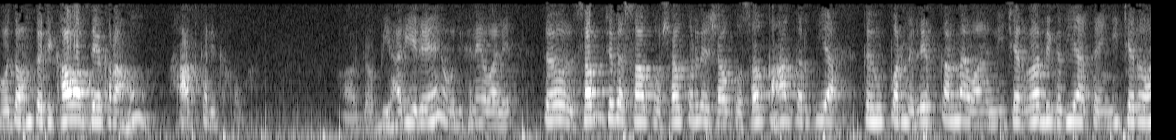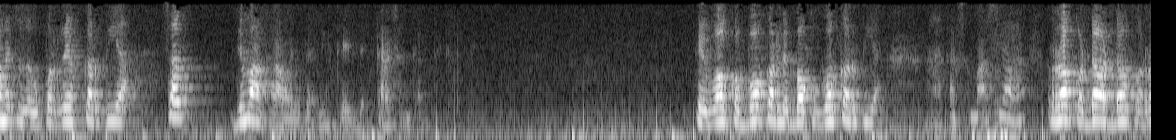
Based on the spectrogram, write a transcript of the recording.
वो तो हम तो लिखा हुआ देख रहा हूँ, हाथ का लिखा हुआ और जो बिहारी रहे हैं, वो लिखने वाले तो सब जगह स को स कर दे स को स कहा कर दिया? कहीं ऊपर में रेफ करना है नीचे र लिख दिया, कहीं नीचे रहने तो ऊपर रेफ कर दिया। सब दिमाग खराब हो जाता है लिखते करेक्शन करते करते व को ब कर दे ब को व कर दिया। समस्या है। र को ड ड को र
